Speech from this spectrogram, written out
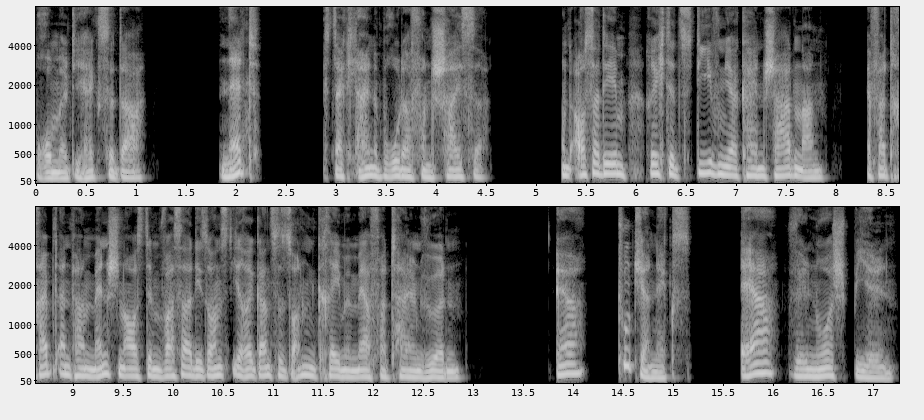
brummelt die Hexe da. Nett ist der kleine Bruder von Scheiße. Und außerdem richtet Steven ja keinen Schaden an. Er vertreibt ein paar Menschen aus dem Wasser, die sonst ihre ganze Sonnencreme im Meer verteilen würden. Er tut ja nix. Er will nur spielen.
